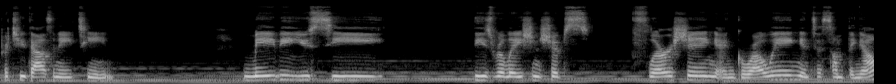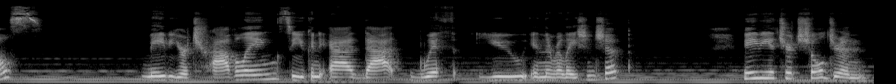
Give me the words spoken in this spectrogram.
for 2018. Maybe you see these relationships flourishing and growing into something else. Maybe you're traveling, so you can add that with you in the relationship. Maybe it's your children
